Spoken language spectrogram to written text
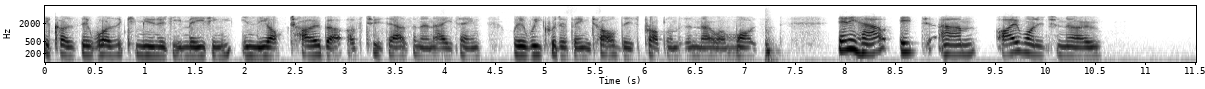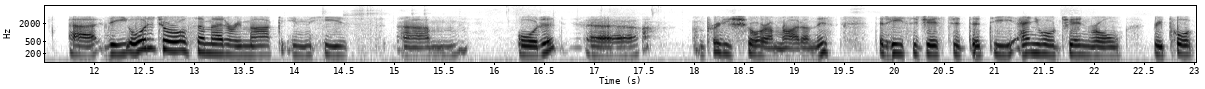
Because there was a community meeting in the October of 2018 where we could have been told these problems and no one was. Anyhow, it. Um, I wanted to know. Uh, the auditor also made a remark in his um, audit. Uh, I'm pretty sure I'm right on this. That he suggested that the annual general report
